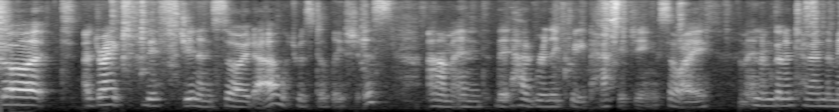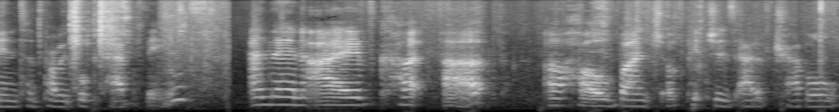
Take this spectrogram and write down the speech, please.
got, I drank this gin and soda, which was delicious, um, and it had really pretty packaging. So I, and I'm going to turn them into probably book tab things. And then I've cut up a whole bunch of pictures out of travel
